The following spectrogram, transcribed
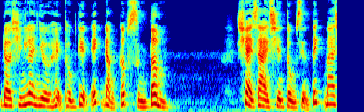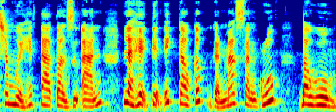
đó chính là nhờ hệ thống tiện ích đẳng cấp xứng tầm. Trải dài trên tổng diện tích 310 ha toàn dự án là hệ tiện ích cao cấp gắn mác Sun Group, bao gồm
